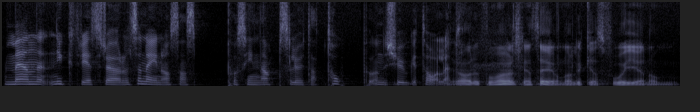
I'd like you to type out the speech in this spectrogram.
Men nykterhetsrörelsen är ju någonstans på sin absoluta topp under 20-talet. Ja, det får man verkligen säga om de lyckas få igenom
